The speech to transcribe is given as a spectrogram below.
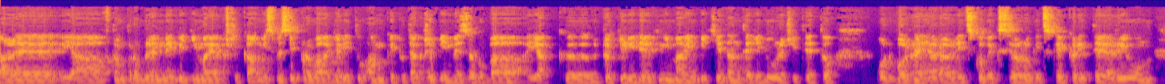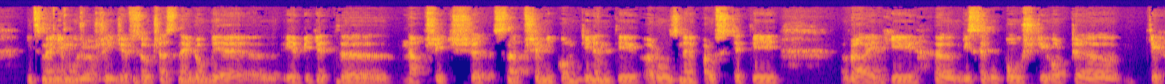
ale já v tom problém nevidím a jak říkám, my jsme si prováděli tu anketu, takže víme zhruba, jak to ti lidé vnímají, byť je tam tedy důležité to odborné heraldicko-vexilologické kritérium. Nicméně můžu říct, že v současné době eh, je vidět eh, napříč snad všemi kontinenty různé prostě ty vlajky, eh, kdy se upouští od těch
